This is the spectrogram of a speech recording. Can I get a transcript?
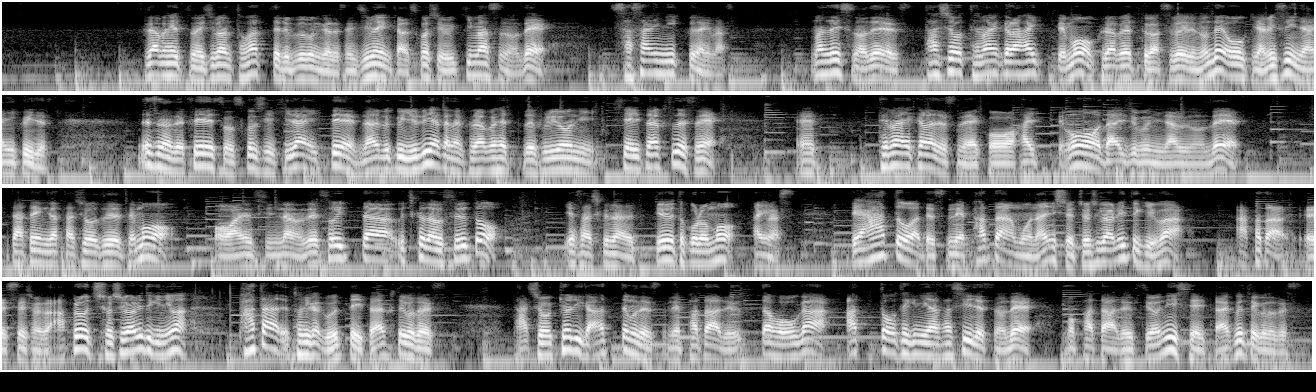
クラブヘッドの一番尖ってる部分がですね、地面から少し浮きますので、刺さりにくくなります。まあ、ですので、多少手前から入ってもクラブヘッドが滑るので大きなミスになりにくいです。ですので、フェースを少し開いて、なるべく緩やかなクラブヘッドで振るようにしていただくとですね、え手前からですね、こう入っても大丈夫になるので、打点が多少ずれても安心なので、そういった打ち方をすると優しくなるっていうところもあります。で、あとはですね、パターも何しろ調子が悪い時は、あ、パター、えー、失礼しました。アプローチ調子が悪い時には、パターでとにかく打っていただくということです。多少距離があってもですね、パターで打った方が圧倒的に優しいですので、もうパターで打つようにしていただくということです。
